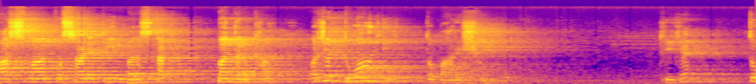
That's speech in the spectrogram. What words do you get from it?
आसमान को साढ़े तीन बरस तक बंद रखा और जब दुआ की तो बारिश हुई। ठीक है? तो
